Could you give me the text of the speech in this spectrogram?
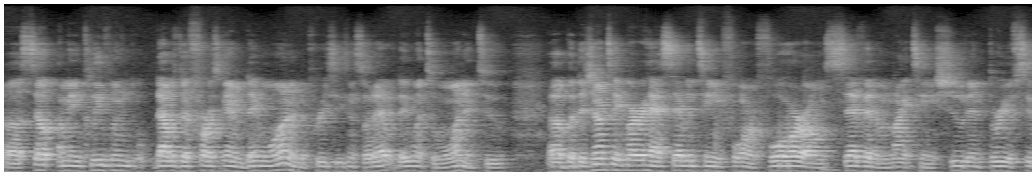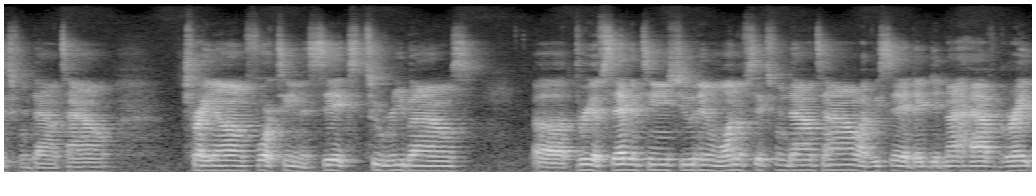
Uh, so, I mean, Cleveland, that was their first game they won in the preseason, so that they went to 1 and 2. Uh, but DeJounte Murray had 17, 4 and 4 on 7 of 19 shooting, 3 of 6 from downtown. Trae Young, 14 and 6, 2 rebounds, uh, 3 of 17 shooting, 1 of 6 from downtown. Like we said, they did not have great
